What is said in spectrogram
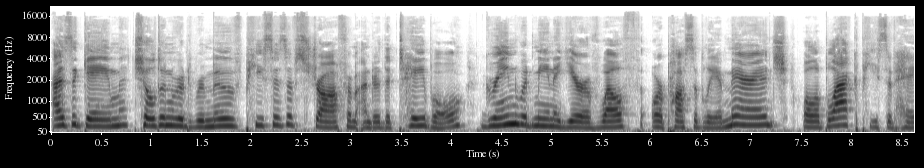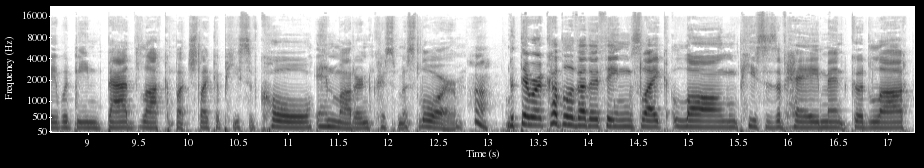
As a game, children would remove pieces of straw from under the table. Green would mean a year of wealth or possibly a marriage, while a black piece of hay would mean bad luck, much like a piece of coal in modern Christmas lore. But there were a couple of other things like long pieces of hay meant good luck.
